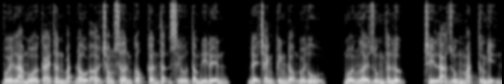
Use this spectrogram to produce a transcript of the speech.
Với là mỗi cái thần bắt đầu ở trong sơn cốc cẩn thận siêu tầm đi đến, để tránh kinh động đối thủ, mỗi người dùng thần lực, chỉ là dùng mắt thường nhìn.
